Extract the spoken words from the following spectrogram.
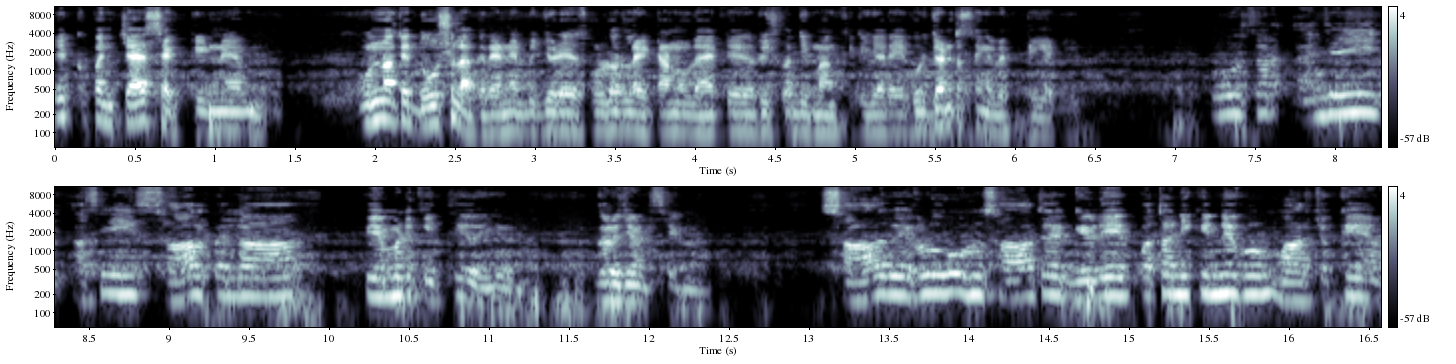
ਇੱਕ ਪੰਚਾਇਤ ਸੈਕਟਰੀ ਨੇ ਉਹਨਾਂ ਤੇ ਦੋਸ਼ ਲੱਗ ਰਹੇ ਨੇ ਵੀ ਜਿਹੜੇ ਸੋਲਰ ਲਾਈਟਾਂ ਨੂੰ ਲੈ ਕੇ ਰਿਸ਼ਵਤ ਦੀ ਮੰਗ ਕੀਤੀ ਜਾ ਰਹੀ ਹੈ। ਗੁਰਜੰਟ ਸਿੰਘ ਵਿਅਕਤੀ ਹੈ ਜੀ। ਉਹ ਸਰ ਇੰਝ ਜੀ ਅਸੀਂ ਸਾਲ ਪਹਿਲਾਂ ਪੇਮੈਂਟ ਕੀਤੀ ਹੋਈ ਹੈ ਗੁਰਜੰਟ ਸਿੰਘ ਨੂੰ। ਸਾਲ ਵੇਖ ਲਓ ਹੁਣ ਸਾਲ ਤੇ ਗੇੜੇ ਪਤਾ ਨਹੀਂ ਕਿੰਨੇ ਕੋ ਮਾਰ ਚੁੱਕੇ ਆ।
